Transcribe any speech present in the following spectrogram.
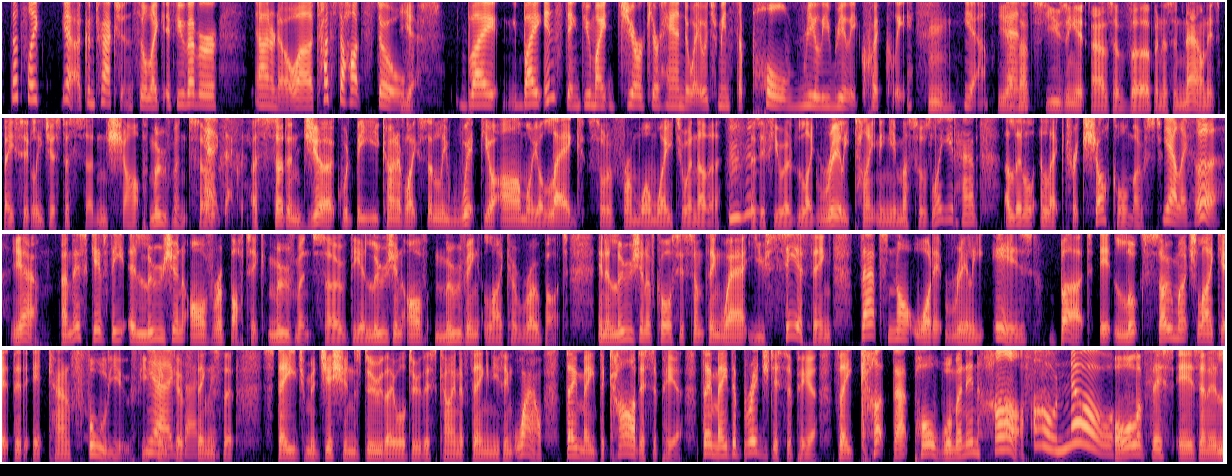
that's like, yeah, a contraction. So like if you've ever I don't know, uh, touched a hot stove. Yes by by instinct you might jerk your hand away which means to pull really really quickly. Mm. yeah. Yeah and that's using it as a verb and as a noun. It's basically just a sudden sharp movement. So yeah, exactly. a sudden jerk would be you kind of like suddenly whip your arm or your leg sort of from one way to another mm -hmm. as if you were like really tightening your muscles like you'd had a little electric shock almost. Yeah like ugh. Yeah and this gives the illusion of robotic movement. So, the illusion of moving like a robot. An illusion, of course, is something where you see a thing. That's not what it really is, but it looks so much like it that it can fool you. If you yeah, think exactly. of things that stage magicians do, they will do this kind of thing, and you think, wow, they made the car disappear. They made the bridge disappear. They cut that poor woman in half. Oh, no. All of this is an illusion.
